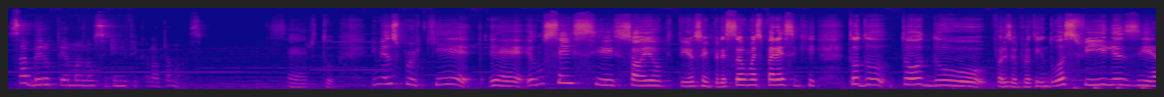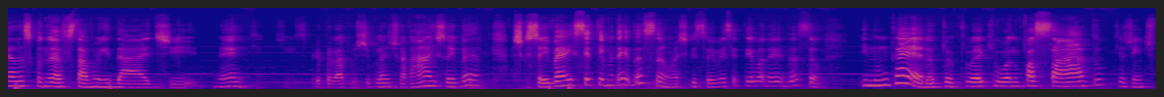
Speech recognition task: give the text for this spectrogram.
Saber o tema não significa nota máxima. Certo. E mesmo porque, é, eu não sei se só eu que tenho essa impressão, mas parece que todo, todo. Por exemplo, eu tenho duas filhas e elas, quando elas estavam em idade, né, preparar para o vestibular, a gente ficava, ah, isso aí vai. Acho que isso aí vai ser tema da redação, acho que isso aí vai ser tema da redação. E nunca era. Tanto é que o ano passado, que a gente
